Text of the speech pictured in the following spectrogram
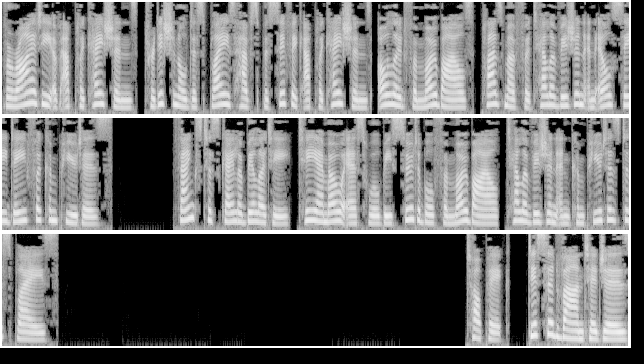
Variety of applications – Traditional displays have specific applications, OLED for mobiles, plasma for television and LCD for computers. Thanks to scalability, TMOS will be suitable for mobile, television and computers displays. Disadvantages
